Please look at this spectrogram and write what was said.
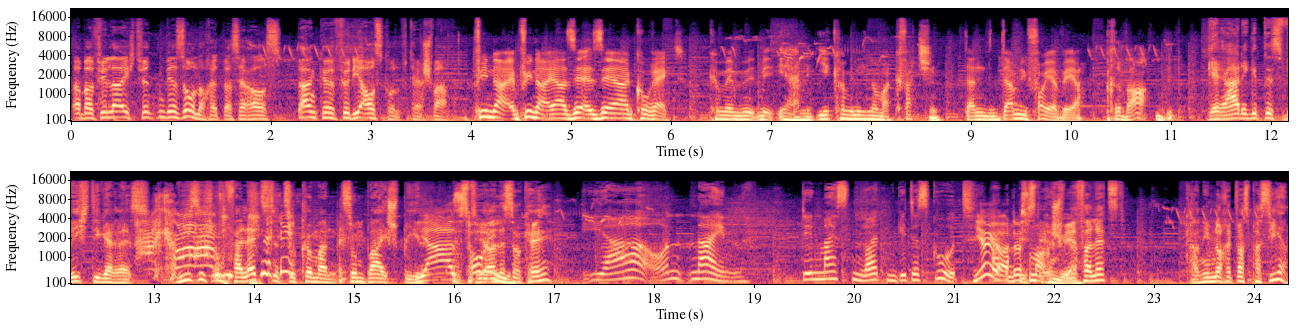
Aber vielleicht finden wir so noch etwas heraus. Danke für die Auskunft, Herr Schwab. Vielen Dank, vielen Dank, ja, sehr, sehr korrekt. Können wir mit, mit, ja, mit ihr können wir nicht nochmal quatschen. Dann, dann die Feuerwehr. Privat. Gerade gibt es Wichtigeres. komm! Wie sich um Verletzte zu kümmern, zum Beispiel. Ja, Ist sorry. hier alles okay? Ja und nein. Den meisten Leuten geht es gut. Ja, ja, das Ist er machen schwer wir. verletzt? Kann ihm noch etwas passieren?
